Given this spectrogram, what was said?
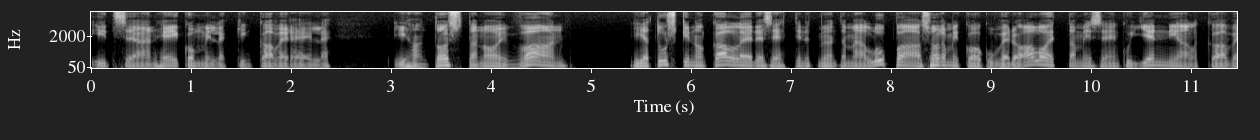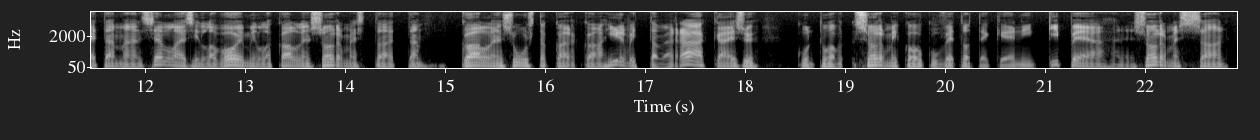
itseään heikommillekin kavereille ihan tosta noin vaan. Ja tuskin on Kalle edes ehtinyt myöntämään lupaa sormikoukun vedon aloittamiseen, kun Jenni alkaa vetämään sellaisilla voimilla Kallen sormesta, että Kallen suusta karkaa hirvittävä rääkäisy, kun tuo sormikoukun veto tekee niin kipeää hänen sormessaan –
